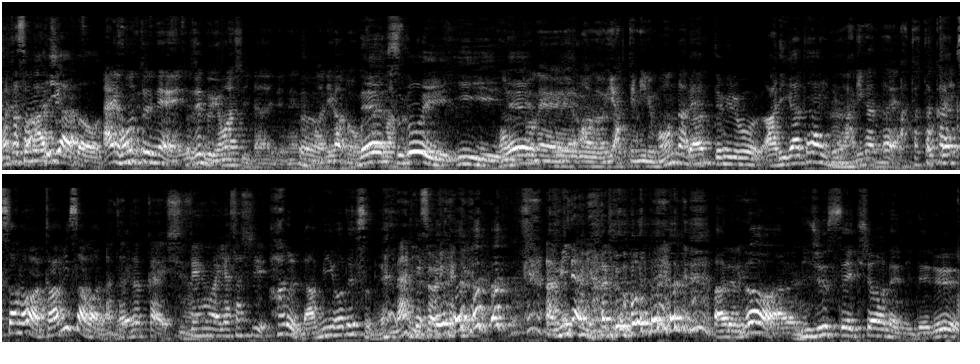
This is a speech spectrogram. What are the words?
またそのありがとう。あれ本当にね全部読ませていただいてね、うん。ありがとうございます。ねすごいいいね。本当ねうん。あのやってみるもんだね。やってみるもん。ありがたいね、うんありがたい。温かい。お客様は神様だね。温かい。自然は優しい。春波尾ですね。何それ。あ南春夫あれのあの20世紀少年に出る、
